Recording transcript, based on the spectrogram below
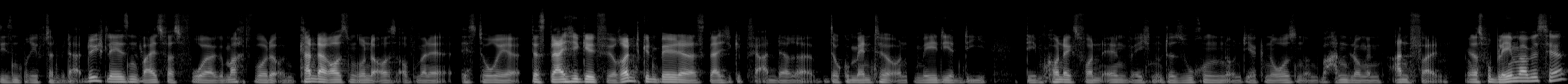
diesen Brief dann wieder durchlesen, weiß, was vorher gemacht wurde und kann daraus im Grunde aus auf meine Historie. Das gleiche gilt für Röntgenbilder, das gleiche gilt für andere Dokumente und Medien, die dem Kontext von irgendwelchen Untersuchungen und Diagnosen und Behandlungen anfallen. Das Problem war bisher,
